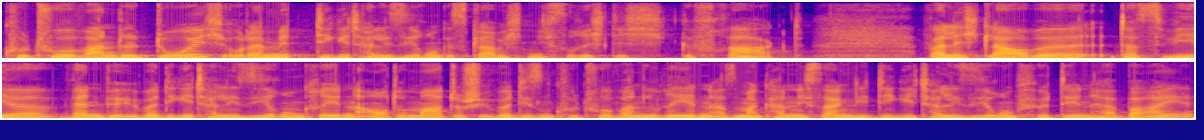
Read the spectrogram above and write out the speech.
Kulturwandel durch oder mit Digitalisierung ist, glaube ich, nicht so richtig gefragt. Weil ich glaube, dass wir, wenn wir über Digitalisierung reden, automatisch über diesen Kulturwandel reden. Also man kann nicht sagen, die Digitalisierung führt den herbei,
